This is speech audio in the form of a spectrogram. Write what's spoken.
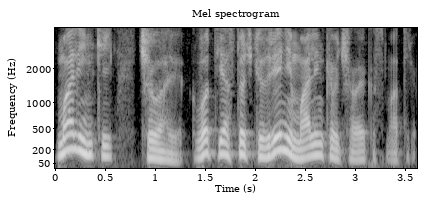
маленький человек. Вот я с точки зрения маленького человека смотрю.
